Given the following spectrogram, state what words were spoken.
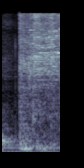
Música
